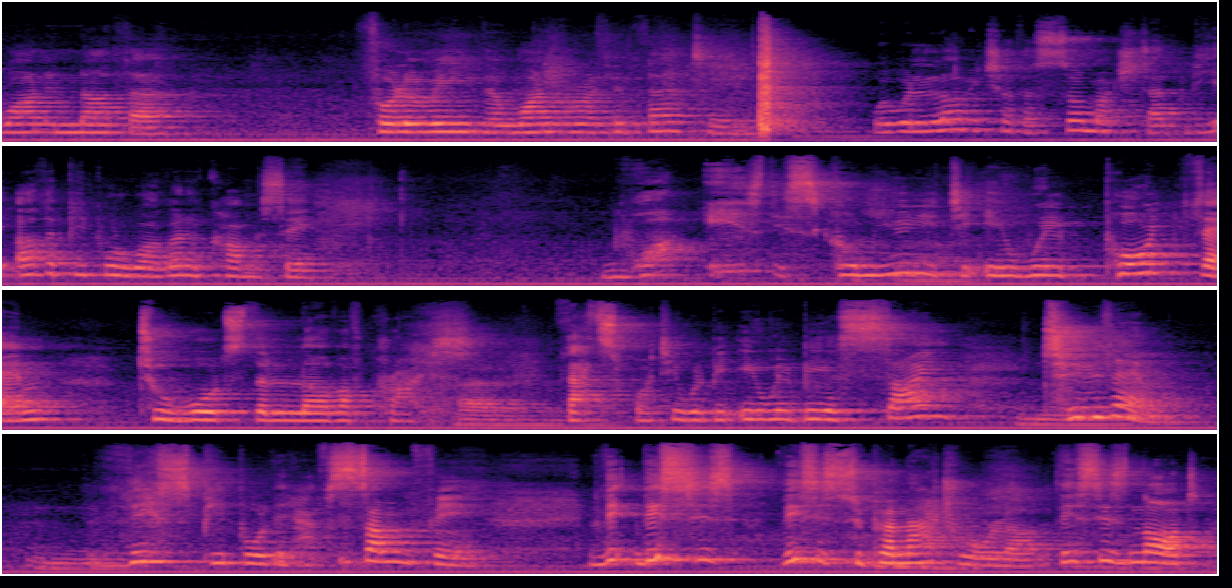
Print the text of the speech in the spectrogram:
one another, following the one Corinthians 13, we will love each other so much that the other people who are going to come and say, What is this community? It will point them towards the love of Christ. That's what it will be. It will be a sign mm. to them. Mm. These people, they have something. This is, this is supernatural love. This is not,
